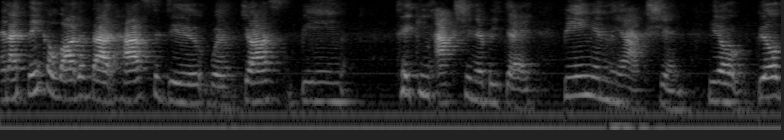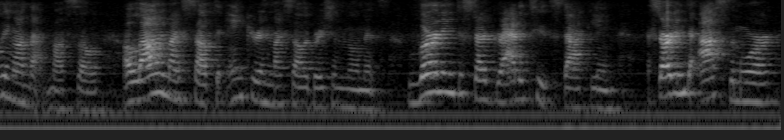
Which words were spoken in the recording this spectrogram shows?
And I think a lot of that has to do with just being, taking action every day being in the action, you know, building on that muscle, allowing myself to anchor in my celebration moments, learning to start gratitude stacking, starting to ask the more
